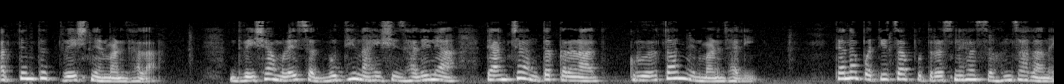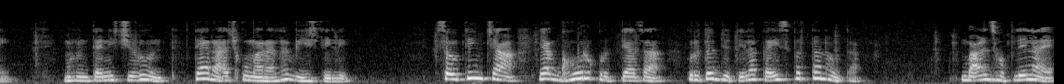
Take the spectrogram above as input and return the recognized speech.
अत्यंत द्वेष निर्माण झाला. द्वेषामुळे सद्बुद्धी नाहीशी झालेल्या त्यांच्या अंतःकरणात क्रूरता निर्माण झाली. त्यांना पतीचा पुत्रस्नेह सहन झाला नाही म्हणून त्यांनी चिडून त्या राजकुमाराला विष दिले. सौतींच्या या घोर कृत्याचा कृतद्युतीला काहीच पत्ता नव्हता. बाळ झोपलेला आहे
